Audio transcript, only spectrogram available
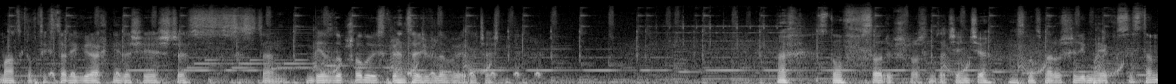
Matko, w tych starych grach nie da się jeszcze z ten... biec do przodu i skręcać w lewo jednocześnie. Ach, znów, sorry, przepraszam za cięcie. Znów naruszyli mój ekosystem.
